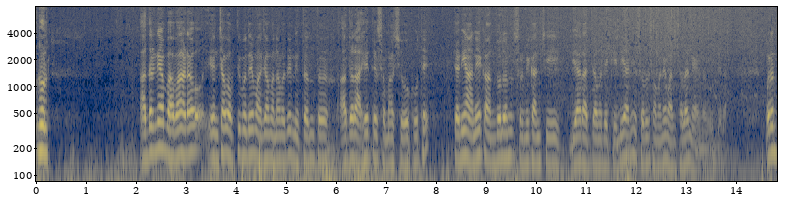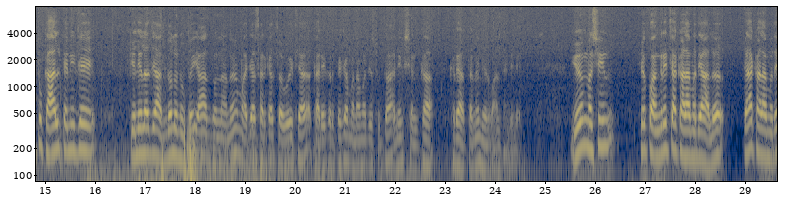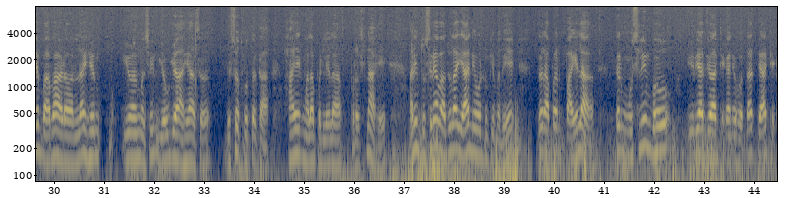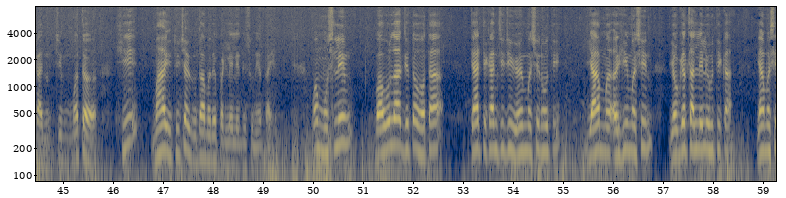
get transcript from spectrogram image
Role. आदरणीय बाबा आढाव यांच्या बाबतीमध्ये माझ्या मनामध्ये नितांत आदर आहे. ते समाजसेवक होते. त्यांनी अनेक आंदोलन श्रमिकांची या राज्यामध्ये केली आणि सर्वसामान्य माणसाला न्याय मिळवून दिला. परंतु काल त्यांनी जे केलेलं जे आंदोलन होतं या आंदोलनानं माझ्यासारख्या चळवळीतल्या कार्यकर्त्याच्या मनामध्ये सुद्धा अनेक शंका खऱ्या अर्थानं निर्माण झालेल्या आहेत. ईव्हीएम मशीन हे काँग्रेसच्या काळामध्ये आलं. त्या काळामध्ये बाबा आडवांना हे यू एन मशीन योग्य आहे असं दिसत होतं का? हा एक मला पडलेला प्रश्न आहे. आणि दुसऱ्या बाजूला या निवडणुकीमध्ये जर आपण पाहिला तर मुस्लिम भाऊ एरिया ज्या ठिकाणी होता त्या ठिकाणची मतं ही महायुतीच्या विरोधामध्ये पडलेले दिसून येत आहे. मग मुस्लिम बाहूला जिथं होता त्या ठिकाणची जी यू एम मशीन होती या म ही मशीन योग्य चाललेली होती का? या मशीन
